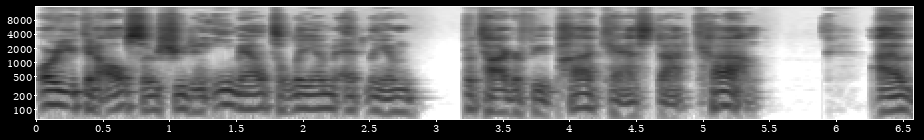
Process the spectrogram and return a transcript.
or you can also shoot an email to liam at liamphotographypodcast.com. I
